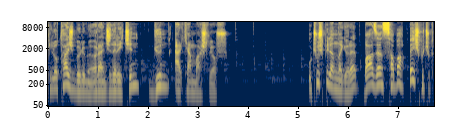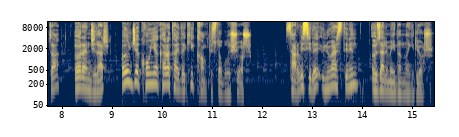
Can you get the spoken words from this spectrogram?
pilotaj bölümü öğrencileri için gün erken başlıyor. Uçuş planına göre bazen sabah 5.30'da öğrenciler önce Konya Karatay'daki kampüste buluşuyor. Servis ile üniversitenin özel meydanına gidiyor.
